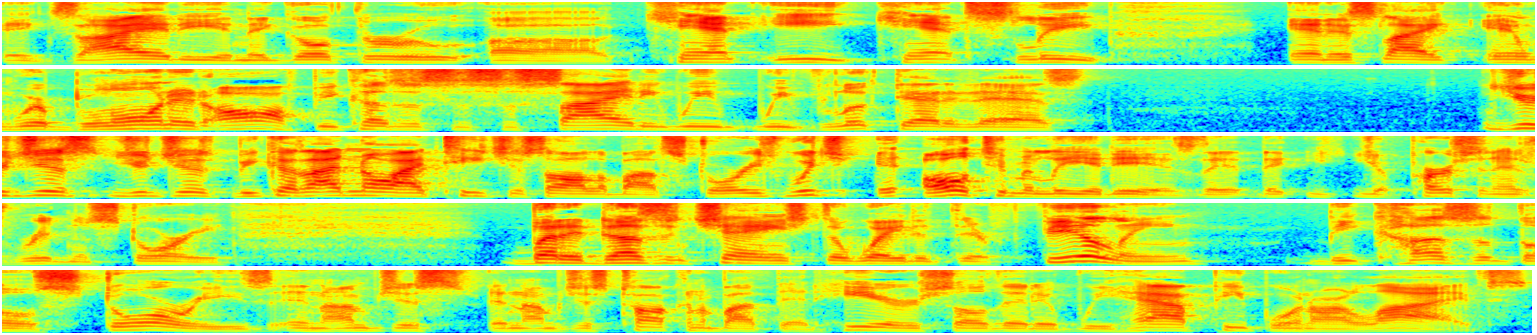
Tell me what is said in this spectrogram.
anxiety and they go through, uh, can't eat, can't sleep. And it's like, and we're blowing it off because it's a society, we, we've looked at it as, you're just, you're just, because I know I teach us all about stories, which ultimately it is, that, that your person has written a story, but it doesn't change the way that they're feeling because of those stories. And I'm just, and I'm just talking about that here so that if we have people in our lives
